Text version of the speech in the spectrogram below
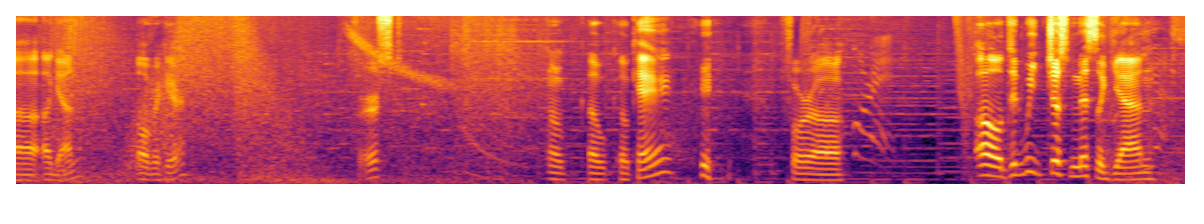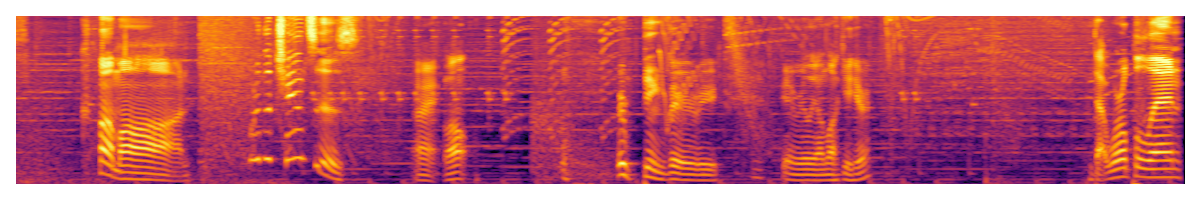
uh, again over here. First. Oh okay. For uh. Oh, did we just miss again? Come on. What are the chances? All right. Well, we're being very, being really unlucky here that Whirlpool in,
